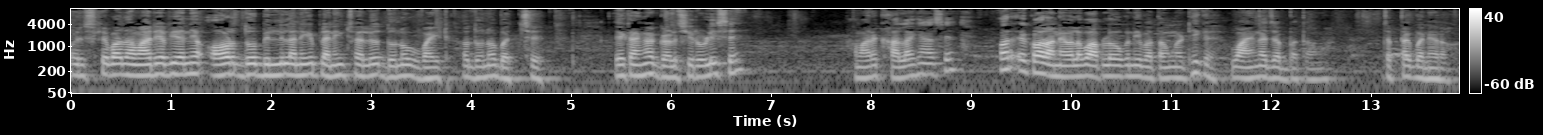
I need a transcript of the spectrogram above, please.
और इसके बाद हमारी अभी यानी और दो बिल्ली लाने की प्लानिंग चालू है, दोनों वाइट और दोनों बच्चे। एक आएगा गढ़चिरौली से, हमारे खाला के यहाँ से, और एक और आने वाला, वो आप लोगों को नहीं बताऊँगा, ठीक है? वो आएगा जब बताऊँगा, जब तक बने रहो।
